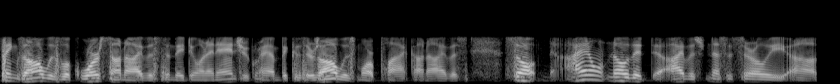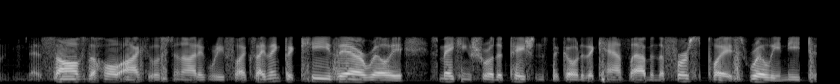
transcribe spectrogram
things always look worse on IVUS than they do on an angiogram because there's always more plaque on IVUS. So I don't know that IVUS necessarily um, solves the whole oculostenotic reflex. I think the key there really is making sure that patients that go to the cath lab in the first place really need to.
